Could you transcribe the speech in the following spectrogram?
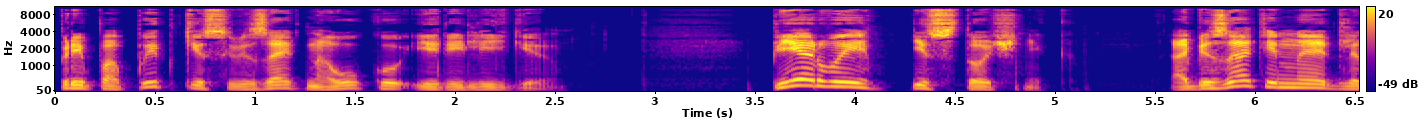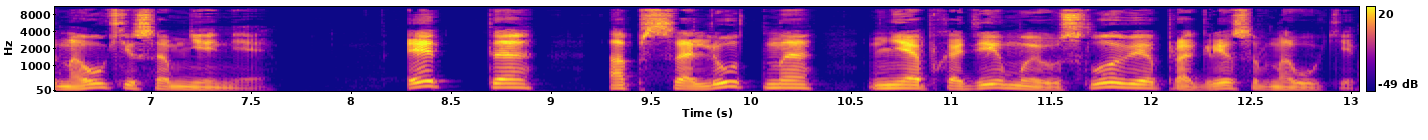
при попытке связать науку и религию. Первый источник – обязательное для науки сомнение. Это абсолютно необходимое условие прогресса в науке.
